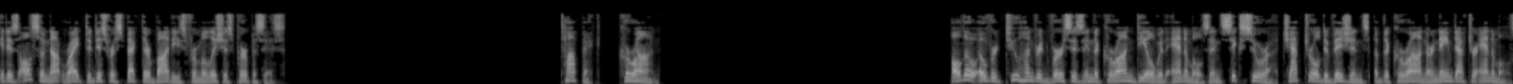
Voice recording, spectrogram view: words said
it is also not right to disrespect their bodies for malicious purposes. Quran Although over 200 verses in the Quran deal with animals and six surah chapteral divisions of the Quran are named after animals,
